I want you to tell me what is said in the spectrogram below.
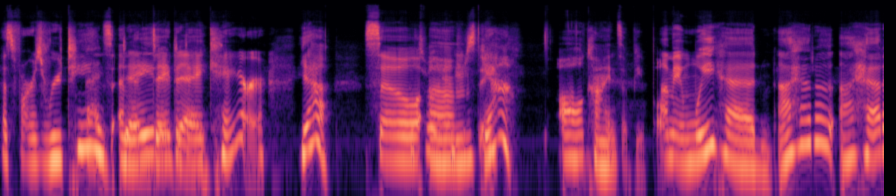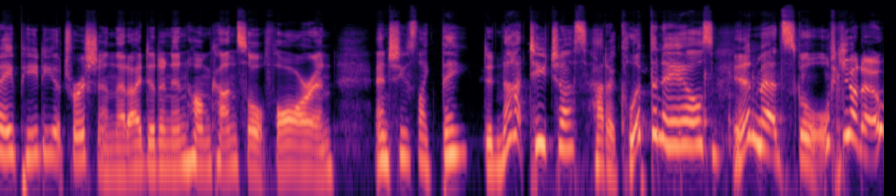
as far as routines and the day-to-day. day-to-day care, yeah. So, That's really um, interesting. yeah, all kinds of people. I mean, we had I had a I had a pediatrician that I did an in-home consult for and and she was like, they did not teach us how to clip the nails in med school, you know.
